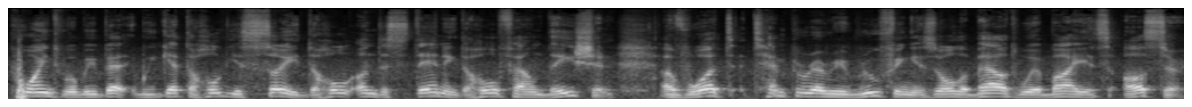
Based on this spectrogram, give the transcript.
point where we bet, we get the whole yisoid, the whole understanding, the whole foundation of what temporary roofing is all about, whereby it's usher,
